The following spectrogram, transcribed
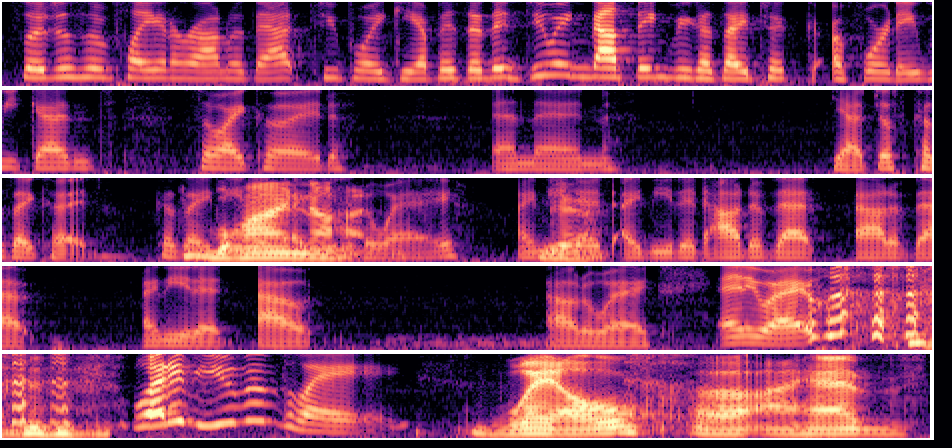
so just been playing around with that two point campus and then doing nothing because I took a four day weekend so I could, and then yeah, just because I could because I needed, Why I needed away. I Yeah. needed I needed out of that out of that I needed out out away. Anyway, what have you been playing? Well, uh, I have.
